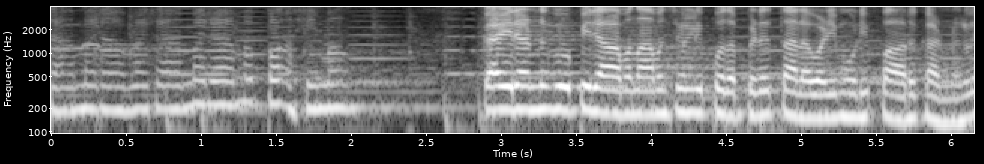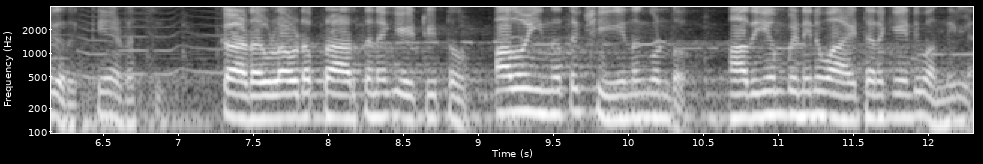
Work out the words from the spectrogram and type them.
രാമ രാമ രാമ രാമ പാഹിമ. കൈ രണ്ടും കൂപ്പി രാമനാമം ചൊല്ലി പുതപ്പിട് തലവഴി മൂടി പാറ് കണ്ണുകൾ ഇറക്കി അടച്ച്. കടവുൾ അവിടെ പ്രാർത്ഥന കേട്ടിട്ടോ? അതോ ഇന്നത്തെ ക്ഷീണം കൊണ്ടോ? അധികം പെണ്ണിന് വായിട്ടിറക്കേണ്ടി വന്നില്ല.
